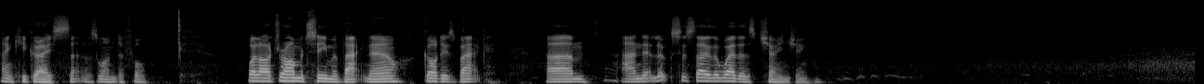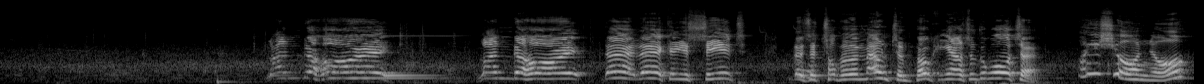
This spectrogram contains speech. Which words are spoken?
Thank you, Grace. That was wonderful. Well, our drama team are back now. God is back. Um, and it looks as though the weather's changing. Land ahoy! Land ahoy! There, there, can you see it? There's the top of a mountain poking out of the water. Are you sure, no?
